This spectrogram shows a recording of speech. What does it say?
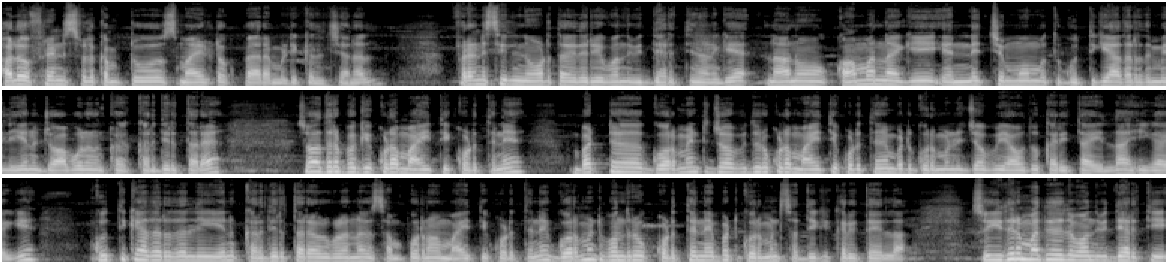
Hello friends welcome to smile talk paramedical channel friends ಇಲ್ಲಿ ನೋಡ್ತಾ ಇದ್ದೀರಿ ಒಂದು ವಿದ್ಯಾರ್ಥಿ ನನಗೆ. ನಾನು ಕಾಮನ್ ಆಗಿ ಎನ್ ಎಚ್ ಎಮ್ಮು ಮತ್ತು ಗುತ್ತಿಗೆ ಆಧಾರದ ಮೇಲೆ ಏನು ಜಾಬ್ಗಳನ್ನು ಕರೆದಿರ್ತಾರೆ. ಸೊ ಅದರ ಬಗ್ಗೆ ಕೂಡ ಮಾಹಿತಿ ಕೊಡ್ತೇನೆ. ಬಟ್ ಗೌರ್ಮೆಂಟ್ ಜಾಬ್ ಇದ್ದರೂ ಕೂಡ ಮಾಹಿತಿ ಕೊಡ್ತೇನೆ. ಬಟ್ ಗೌರ್ಮೆಂಟ್ ಜಾಬ್ ಯಾವುದೂ ಕರಿತಾ ಇಲ್ಲ. ಹೀಗಾಗಿ ಗುತ್ತಿಗೆ ಆಧಾರದಲ್ಲಿ ಏನು ಕರೆದಿರ್ತಾರೆ ಅವುಗಳನ್ನು ಸಂಪೂರ್ಣ ಮಾಹಿತಿ ಕೊಡ್ತೇನೆ. ಗೌರ್ಮೆಂಟ್ ಬಂದರೂ ಕೊಡ್ತೇನೆ ಬಟ್ ಗೌರ್ಮೆಂಟ್ ಸದ್ಯಕ್ಕೆ ಕರಿತಾ ಇಲ್ಲ. ಸೊ ಇದರ ಮಧ್ಯದಲ್ಲಿ ಒಂದು ವಿದ್ಯಾರ್ಥಿ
